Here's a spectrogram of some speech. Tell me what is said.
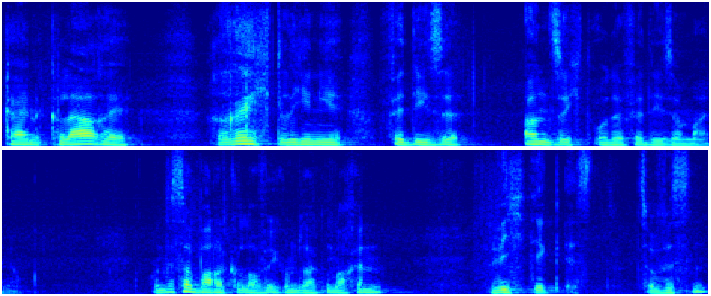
keine klare Richtlinie für diese Ansicht oder für diese Meinung. Und deshalb, Barakallahu fikum, sagt machen, wichtig ist zu wissen,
